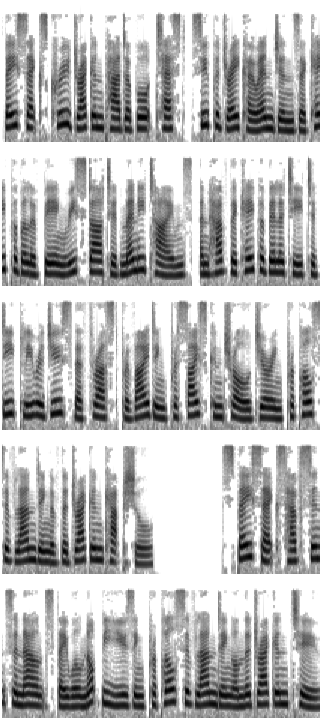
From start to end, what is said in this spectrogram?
SpaceX Crew Dragon pad abort test. Super Draco engines are capable of being restarted many times, and have the capability to deeply reduce their thrust providing precise control during propulsive landing of the Dragon capsule. SpaceX have since announced they will not be using propulsive landing on the Dragon 2.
